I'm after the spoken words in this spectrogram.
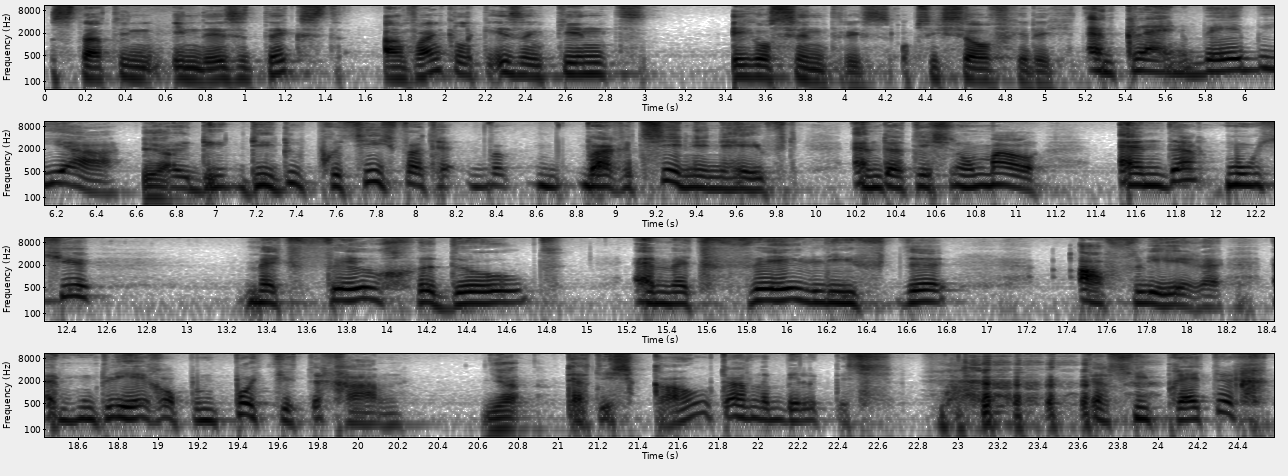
staat in, in deze tekst, aanvankelijk is een kind egocentrisch, op zichzelf gericht. Een kleine baby, ja. Ja. Eh, Die, die doet precies wat, wa- waar het zin in heeft. En dat is normaal. En dat moet je met veel geduld en met veel liefde afleren. Het moet leren op een potje te gaan. Ja. Dat is koud aan de billetjes. dat is niet prettig.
